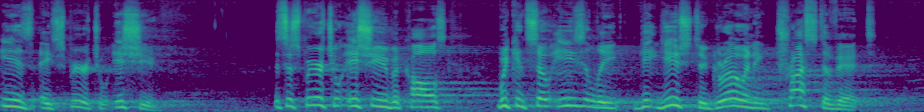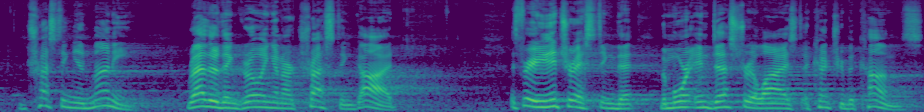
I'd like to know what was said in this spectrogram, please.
is a spiritual issue. It's a spiritual issue because we can so easily get used to growing in trust of it, and trusting in money, rather than growing in our trust in God. It's very interesting that the more industrialized a country becomes,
